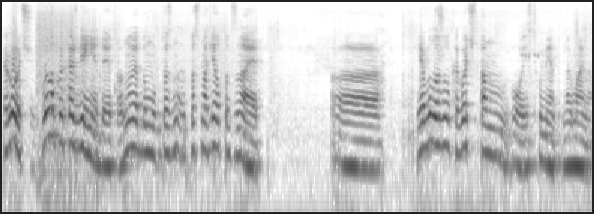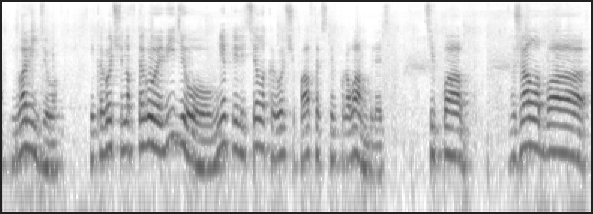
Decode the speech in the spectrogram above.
короче, было прохождение до этого, ну, я думаю, кто, кто смотрел, тот знает. Э... Я выложил, короче, там, о, инструменты, нормально, два видео. И, короче, на второе видео мне прилетело, короче, по авторским правам, блядь. Типа, жалоба,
